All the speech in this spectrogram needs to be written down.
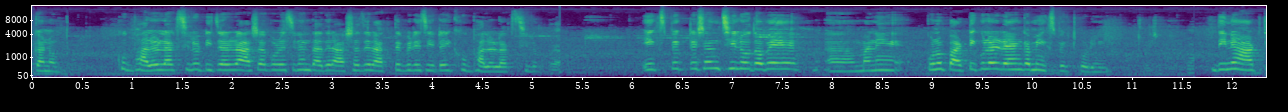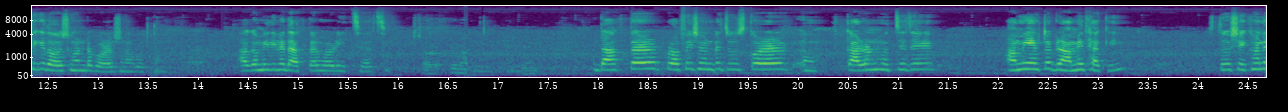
একানব্বই। খুব ভালো লাগছিল টিচাররা আশা করেছিলেন তাদের আশা যে রাখতে পেরেছি, এটাই খুব ভালো লাগছিল। এক্সপেকটেশন ছিল, তবে মানে কোনো পার্টিকুলার র্যাঙ্ক আমি এক্সপেক্ট করিনি। দিনে আট থেকে দশ ঘণ্টা পড়াশোনা করতাম। আগামী দিনে ডাক্তার হওয়ার ইচ্ছা আছে। ডাক্তার প্রফেশনটা চুজ করার কারণ হচ্ছে যে, আমি একটা গ্রামে থাকি, তো সেখানে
